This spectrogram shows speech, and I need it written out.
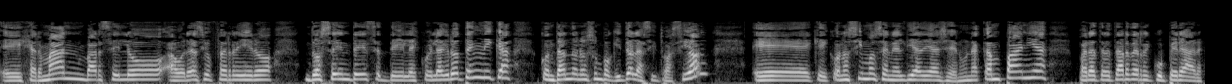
eh, Germán Barceló, a Horacio Ferrero, docentes de la Escuela Agrotécnica, contándonos un poquito la situación eh, que conocimos en el día de ayer, una campaña para tratar de recuperar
